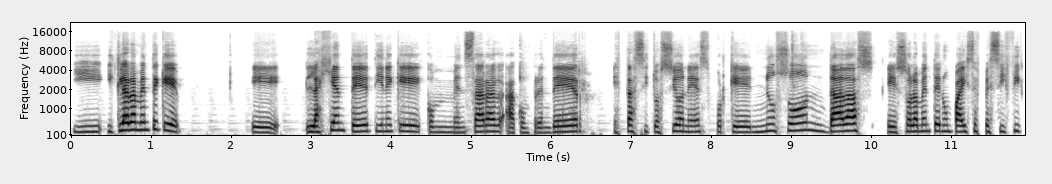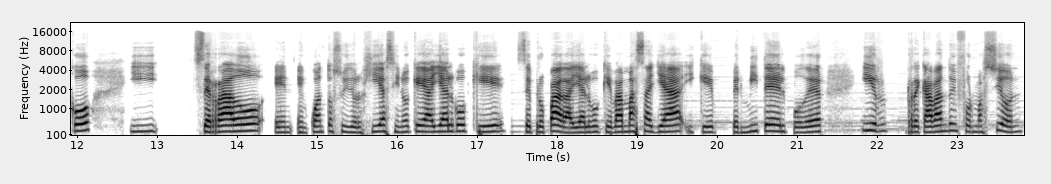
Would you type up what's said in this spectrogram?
Y, claramente que eh, la gente tiene que comenzar a, comprender estas situaciones porque no son dadas eh, solamente en un país específico y cerrado en, en, cuanto a su ideología, sino que hay algo que se propaga, hay algo que va más allá y que permite el poder ir recabando información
